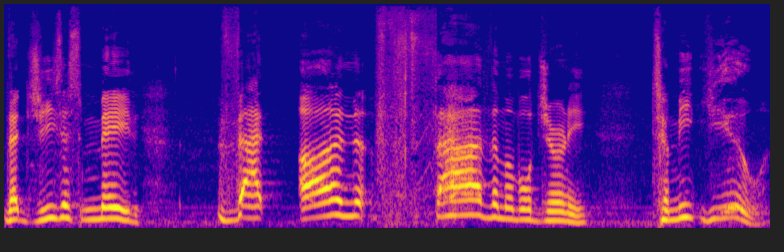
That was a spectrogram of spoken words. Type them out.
that Jesus made that unfathomable journey to meet you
